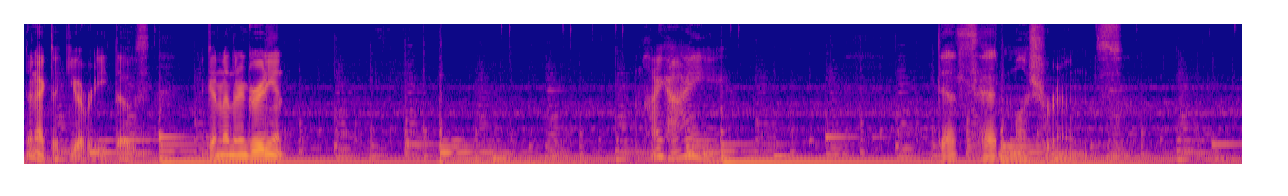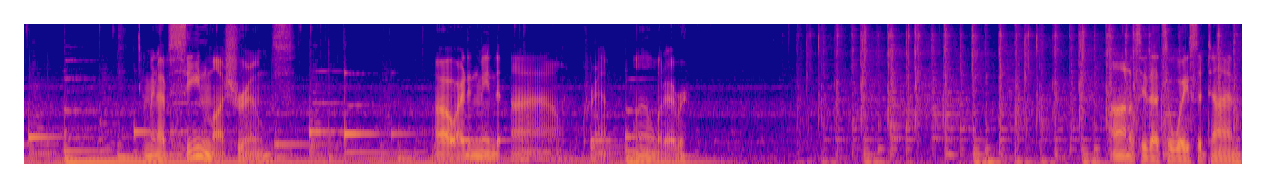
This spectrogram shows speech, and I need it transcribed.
Don't act like you ever eat those. I got another ingredient. Hi, hi. Death's Head mushrooms. I mean, I've seen mushrooms. Oh, I didn't mean to. Oh, crap. Well, whatever. Honestly, that's a waste of time.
